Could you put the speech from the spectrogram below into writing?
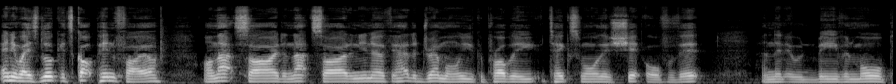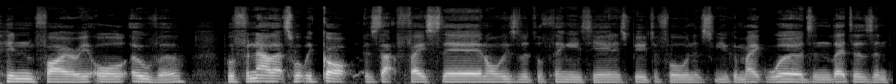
Anyways, look, it's got pinfire on that side and that side. And you know, if you had a Dremel, you could probably take some of this shit off of it and then it would be even more pin fiery all over. But for now, that's what we've got is that face there and all these little thingies here, and it's beautiful. And it's you can make words and letters, and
